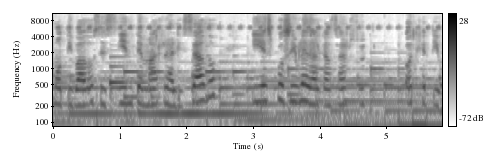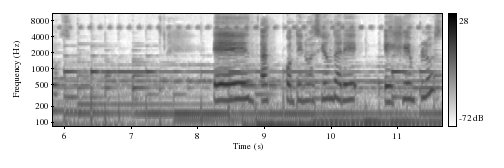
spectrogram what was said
motivado se siente más realizado y es posible de alcanzar su objetivos. a continuación daré ejemplos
